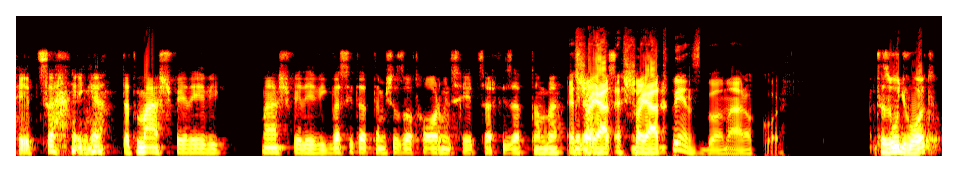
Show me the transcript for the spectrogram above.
7-szer, igen. Tehát másfél évig, másfél évig veszítettem, és az alatt 37-szer fizettem be. Ez saját, ez saját pénzből már akkor? Hát ez úgy volt,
